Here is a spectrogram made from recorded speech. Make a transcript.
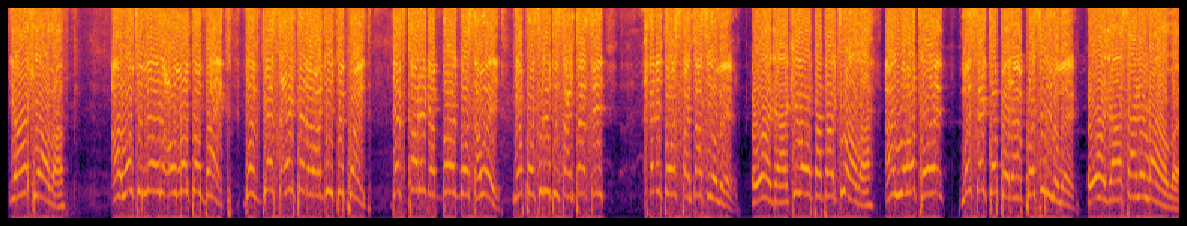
Yaki over. Aroji men on motorbike. They've just entered our duty point. They've carried the ballot box away. They are proceeding to Santasi, heading towards Santasi over. Roger, kilo papa two over. Are you okay? Message copy. They are proceeding over. Roger, standing by over.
